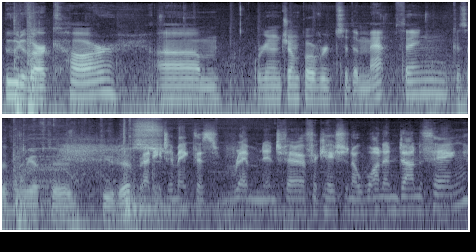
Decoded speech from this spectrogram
boot of our car. Um, we're gonna jump over to the map thing, because I think we have to do this. Ready to make this remnant verification a one and done thing?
